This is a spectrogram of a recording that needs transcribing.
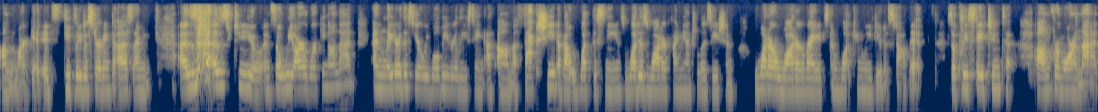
on the market. It's deeply disturbing to us, I'm as, as to you. And so we are working on that. And later this year, we will be releasing a, um, a fact sheet about what this means. What is water financialization? What are water rights? And what can we do to stop it? So please stay tuned to, um, for more on that.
